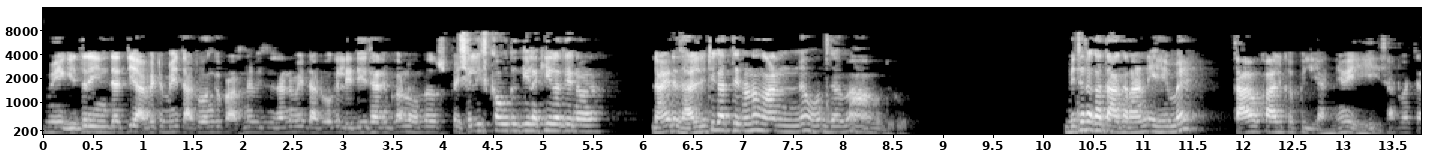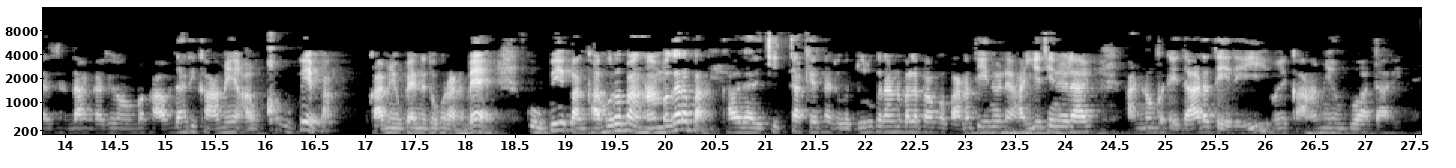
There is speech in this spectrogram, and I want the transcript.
මේ ගෙදර ඉඳද්දී අපිට මේ දරුවන්ගේ ප්‍රශ්න විසඳන්න මේ දරුවගේ ලෙඩේ සනීප කරන්න හොඳ ස්පෙෂලිස්ට් කවුද කියලා කියලා දෙනවනේ. ණයට සල්ලි ටිකක් දෙනවනම් අන්න හොඳම ආමුදුරු. මෙතන කතා කරන්නේ එහෙම తాවකාලික පිළියම් නෙවෙයි. සරුවචන සඳහන් කරන ඔබ කවදාහරි කාමයේ උපේපං. කාමයේ උපයන්න දො කරන්න බෑ. කෝ උපේපං කඹරපං හම්බ කරපං. කවදාහරි චිත්තක් හදනට ඔබ දුරු කරන්න බලපං. ඔබ පණ තියෙන වෙලාවේ අයිය තියෙන වෙලාවේ. අන්න ඔබට එදාට තේරෙයි ඔය කාමයේ ඔබ අතාරින්නේ.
